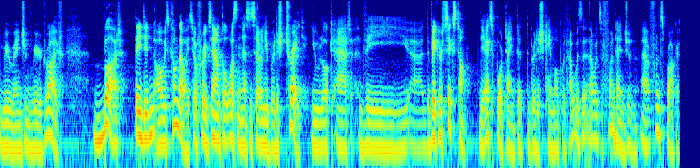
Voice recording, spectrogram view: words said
rear engine, rear drive. But they didn't always come that way. So for example, it wasn't necessarily a British trait. You look at the, uh, the Vickers 6 ton, the export tank that the British came up with. That was a, that was a front engine, uh, front sprocket.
